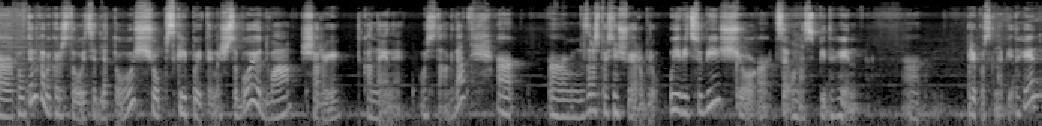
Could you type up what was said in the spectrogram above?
Е, Павутинка використовується для того, щоб скріпити між собою два шари тканини. Ось так. Да? Зараз поясню, що я роблю. Уявіть собі, що це у нас підгин. Е, Припуск на підгин,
